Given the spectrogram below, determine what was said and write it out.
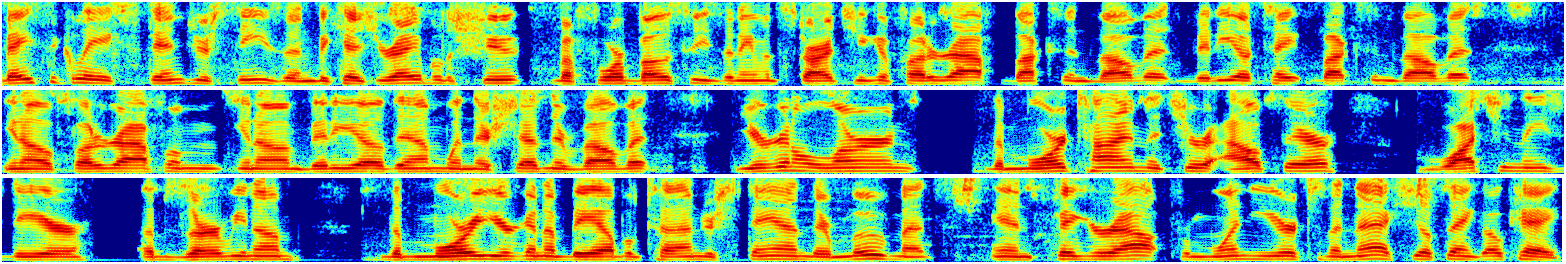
basically extend your season because you're able to shoot before bow season even starts. You can photograph bucks in velvet, videotape bucks in velvet, you know, photograph them, you know, and video them when they're shedding their velvet. You're going to learn the more time that you're out there watching these deer, observing them, the more you're going to be able to understand their movements and figure out from one year to the next. You'll think, okay,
